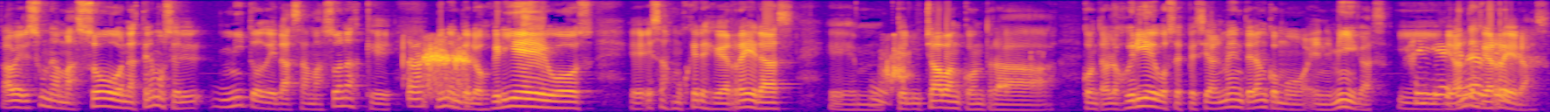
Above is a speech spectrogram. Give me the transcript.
a ver, es una amazonas. Tenemos el mito de las amazonas que vienen de los griegos, eh, esas mujeres guerreras eh, que luchaban contra contra los griegos especialmente, eran como enemigas y grandes guerreras.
